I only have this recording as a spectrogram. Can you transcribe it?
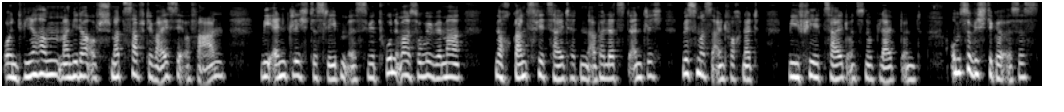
Und wir haben mal wieder auf schmerzhafte Weise erfahren, wie endlich das Leben ist. Wir tun immer so, wie wenn wir noch ganz viel Zeit hätten, aber letztendlich wissen wir es einfach nicht, wie viel Zeit uns nur bleibt. Und umso wichtiger ist es,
